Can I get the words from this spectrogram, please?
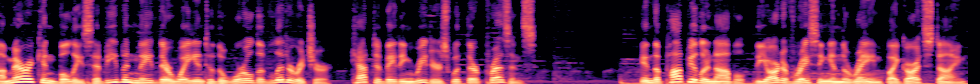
American bullies have even made their way into the world of literature, captivating readers with their presence. In the popular novel, The Art of Racing in the Rain by Garth Stein,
